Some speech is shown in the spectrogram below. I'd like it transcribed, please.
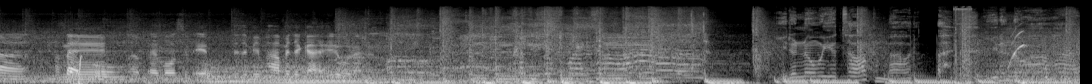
ลาแปดโมงครับแปดโมงสิบเอ็ดเดี๋ยวจะมีภาพบรรยากาศให้ดูนะ You don't know what you're talking about. Uh, you don't know how hard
